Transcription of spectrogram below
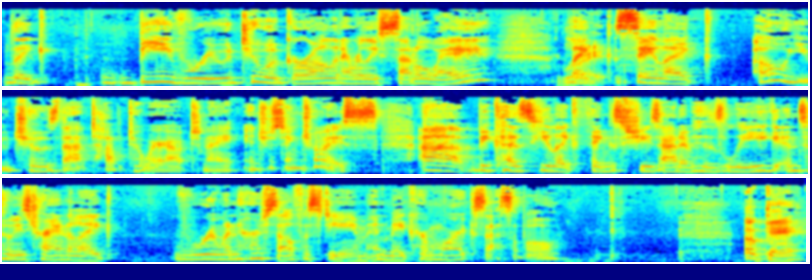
like be rude to a girl in a really subtle way, like Right. say like. Oh, you chose that top to wear out tonight. Interesting choice. Uh, because he like thinks she's out of his league, and so he's trying to like ruin her self esteem and make her more accessible. Okay.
